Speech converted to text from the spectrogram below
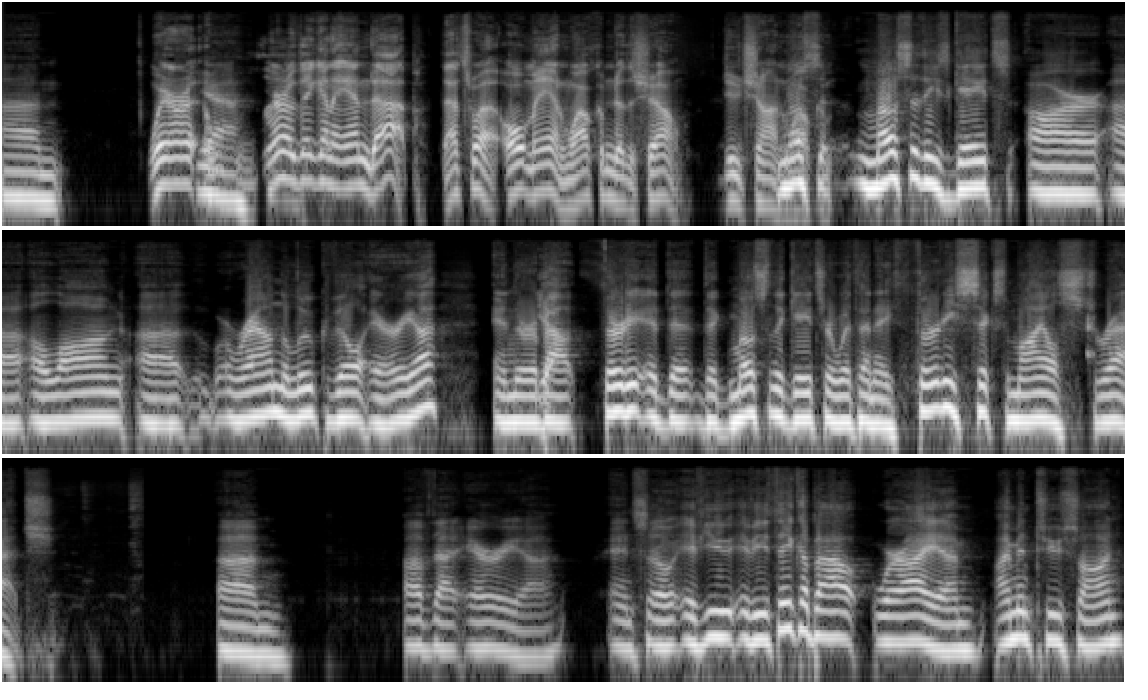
um, where yeah. where are they going to end up? That's what. Oh man, welcome to the show, dude. Sean, most welcome. most of these gates are uh, along uh, around the Lukeville area, and they're about thirty. uh, The the most of the gates are within a thirty six mile stretch. Um, of that area. And so if you if you think about where I am, I'm in Tucson.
